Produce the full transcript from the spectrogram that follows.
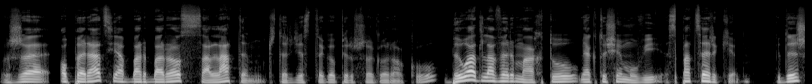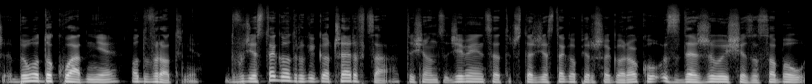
że operacja Barbarossa latem 1941 roku była dla Wehrmachtu, jak to się mówi, spacerkiem, gdyż było dokładnie odwrotnie. 22 czerwca 1941 roku zderzyły się ze sobą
